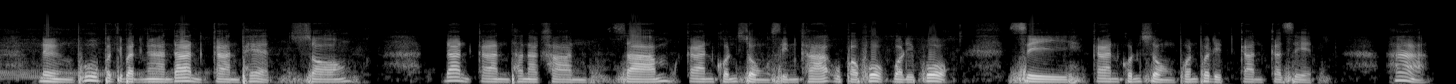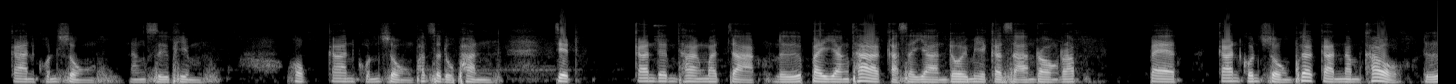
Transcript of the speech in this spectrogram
1. ผู้ปฏิบัติงานด้านการแพทย์ 2. ด้านการธนาคาร 3. การขนส่งสินค้าอุปโภคบริโภค 4. การขนส่งผลผลิตการเกษตร 5. การขนส่งหนังสือพิมพ์ 6. การขนส่งพัสดุภัณฑ์ 7. การเดินทางมาจากหรือไปยังท่าอากาศยานโดยมีเอกสารรองรับ 8. การขนส่งเพื่อการนำเข้าหรือ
